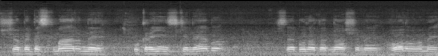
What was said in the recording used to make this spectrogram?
щоб безхмарне українське небо все було над нашими головами,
